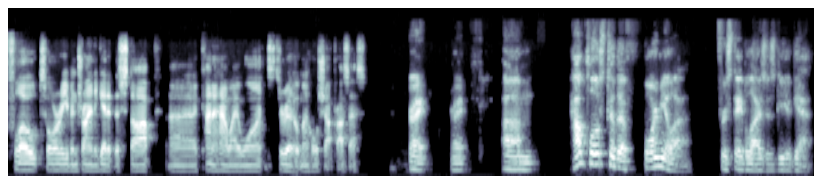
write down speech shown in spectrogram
float or even trying to get it to stop uh, kind of how I want throughout my whole shot process. Right, right. Um, how close to the formula for stabilizers do you get?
